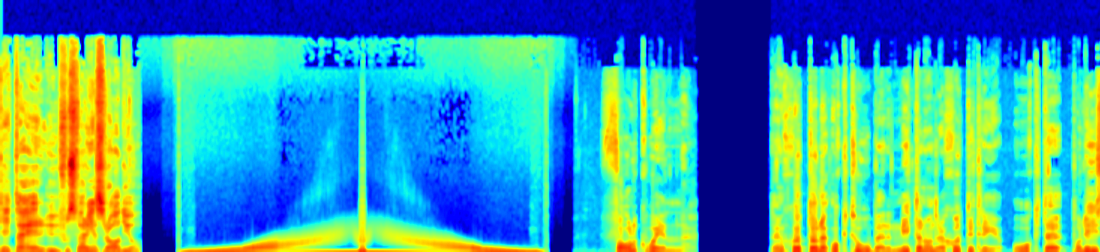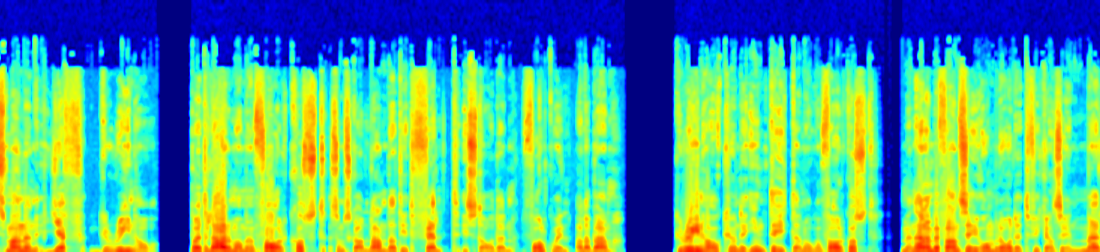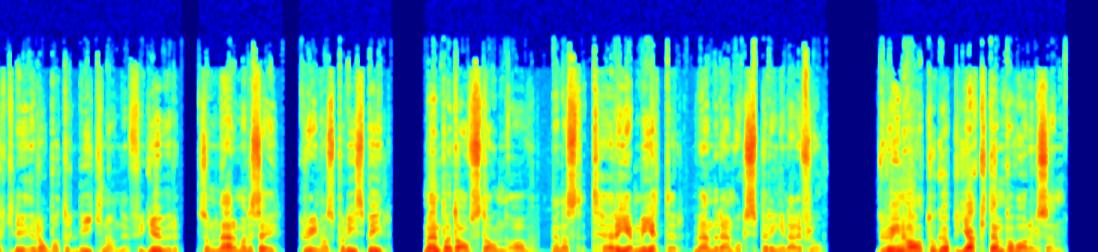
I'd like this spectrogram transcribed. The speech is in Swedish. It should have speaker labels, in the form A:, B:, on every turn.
A: Detta är UFO Sveriges Radio.
B: Folkwill. Den 17 oktober 1973 åkte polismannen Jeff Greenhaw på ett larm om en farkost som ska ha landat i ett fält i staden Folkville, Alabama. Greenhaw kunde inte hitta någon farkost men när han befann sig i området fick han se en märklig robotliknande figur som närmade sig Greenhouse polisbil. Men på ett avstånd av endast tre meter vänder den och springer därifrån. Greenhaw tog upp jakten på varelsen.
